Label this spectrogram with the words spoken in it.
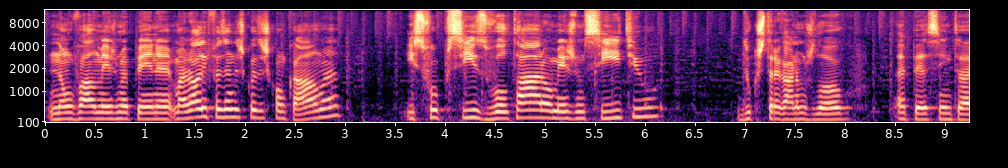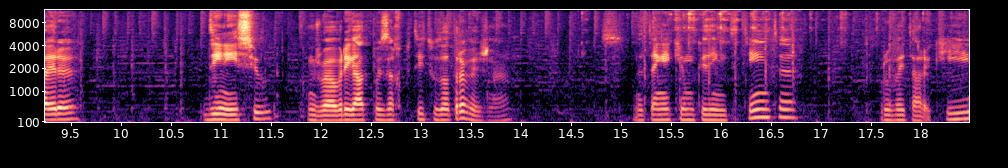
não vale mesmo a pena, mas vale ir fazendo as coisas com calma e se for preciso voltar ao mesmo sítio do que estragarmos logo a peça inteira de início, que nos vai obrigar depois a repetir tudo outra vez, não é? Ainda tenho aqui um bocadinho de tinta, aproveitar aqui.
